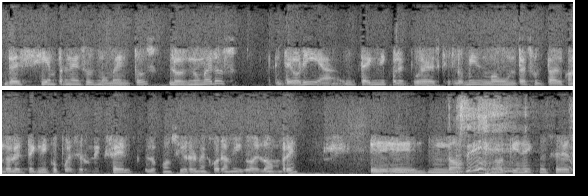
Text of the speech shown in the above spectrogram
Entonces, siempre en esos momentos, los números, en teoría, un técnico le puede decir lo mismo, un resultado, y cuando habla el técnico puede ser un Excel, que lo considero el mejor amigo del hombre, eh, mm. no, no tiene que ser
